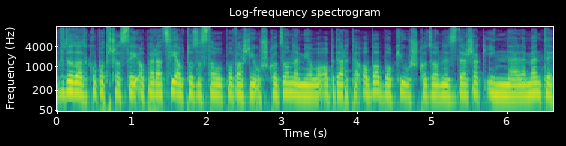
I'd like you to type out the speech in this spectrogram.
W dodatku podczas tej operacji auto zostało poważnie uszkodzone, miało obdarte oba boki, uszkodzony zderzak i inne elementy.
